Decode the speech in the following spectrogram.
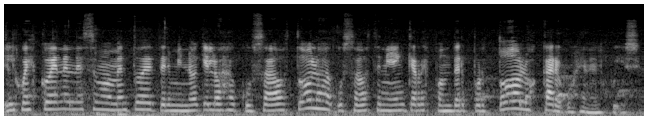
El juez Cohen en ese momento determinó que los acusados, todos los acusados tenían que responder por todos los cargos en el juicio.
